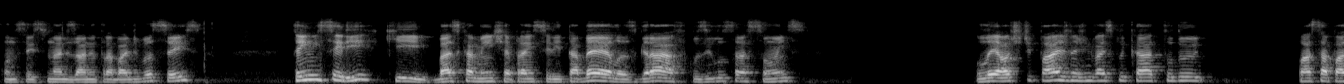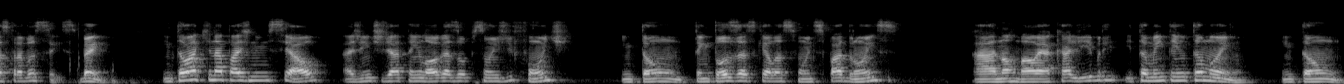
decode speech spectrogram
quando vocês finalizarem o trabalho de vocês. Tem inserir, que basicamente é para inserir tabelas, gráficos, ilustrações. o layout de página, a gente vai explicar tudo passo a passo para vocês. Bem, então aqui na página inicial, a gente já tem logo as opções de fonte. Então, tem todas aquelas fontes padrões. A normal é a calibre e também tem o tamanho. Então,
